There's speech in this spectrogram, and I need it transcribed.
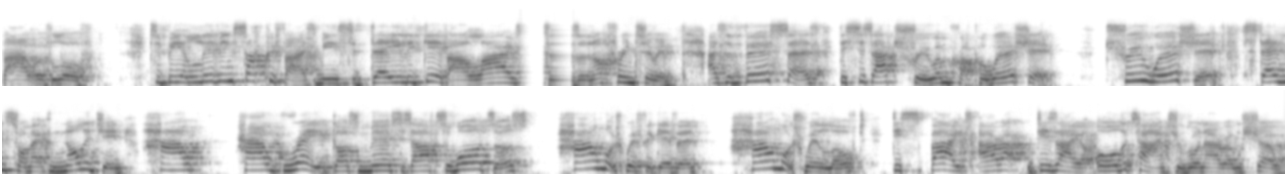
but out of love. To be a living sacrifice means to daily give our lives as an offering to Him. As the verse says, this is our true and proper worship. True worship stems from acknowledging how, how great God's mercies are towards us, how much we're forgiven, how much we're loved, despite our desire all the time to run our own show,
